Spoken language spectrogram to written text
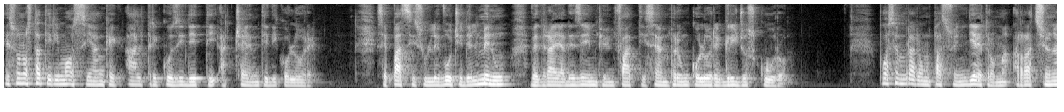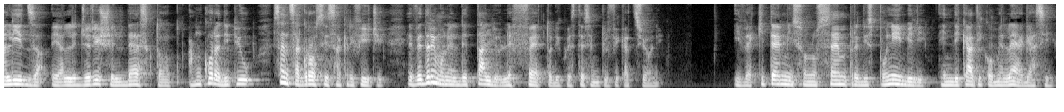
e sono stati rimossi anche altri cosiddetti accenti di colore. Se passi sulle voci del menu vedrai ad esempio infatti sempre un colore grigio scuro. Può sembrare un passo indietro ma razionalizza e alleggerisce il desktop ancora di più senza grossi sacrifici e vedremo nel dettaglio l'effetto di queste semplificazioni. I vecchi temi sono sempre disponibili, indicati come legacy,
